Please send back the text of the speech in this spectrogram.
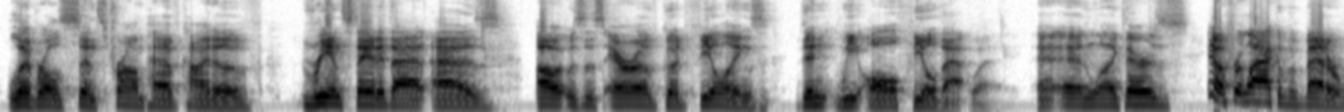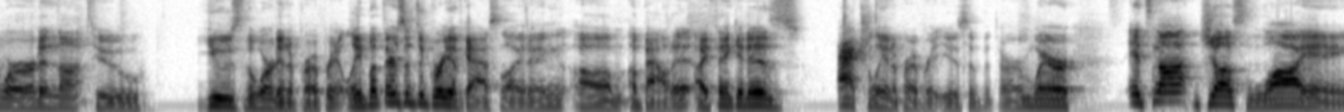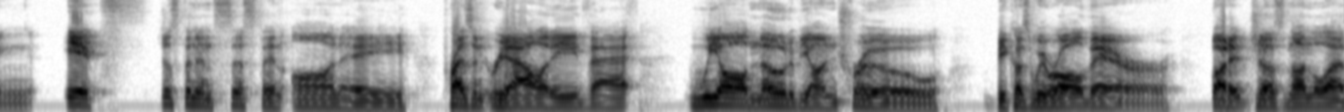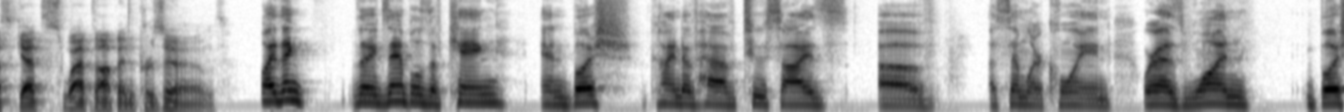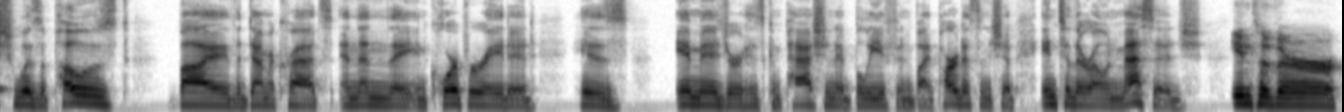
liberals since Trump have kind of reinstated that as oh, it was this era of good feelings. Didn't we all feel that way? And, and like, there's, you know, for lack of a better word, and not to use the word inappropriately, but there's a degree of gaslighting um, about it. I think it is actually an appropriate use of the term, where it's not just lying, it's just an insistent on a present reality that we all know to be untrue because we were all there, but it just nonetheless gets swept up and presumed. Well, I think the examples of King and Bush kind of have two sides of a similar coin, whereas one, Bush was opposed by the Democrats and then they incorporated his image or his compassionate belief in bipartisanship into their own message. into their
